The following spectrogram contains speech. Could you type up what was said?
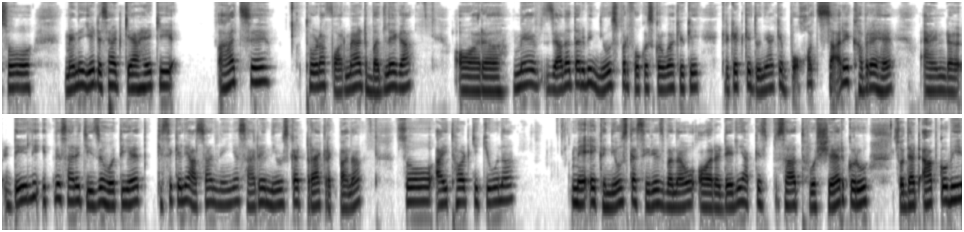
so मैंने ये डिसाइड किया है कि आज से थोड़ा फॉर्मेट बदलेगा और मैं ज़्यादातर भी न्यूज़ पर फोकस करूँगा क्योंकि क्रिकेट की दुनिया के बहुत सारे खबरें हैं एंड डेली इतने सारे चीज़ें होती है, किसी के लिए आसान नहीं है सारे न्यूज़ का ट्रैक रख पाना। सो आई थॉट कि क्यों ना मैं एक न्यूज़ का सीरीज़ बनाऊँ और डेली आपके साथ वो शेयर करूँ सो दैट आपको भी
